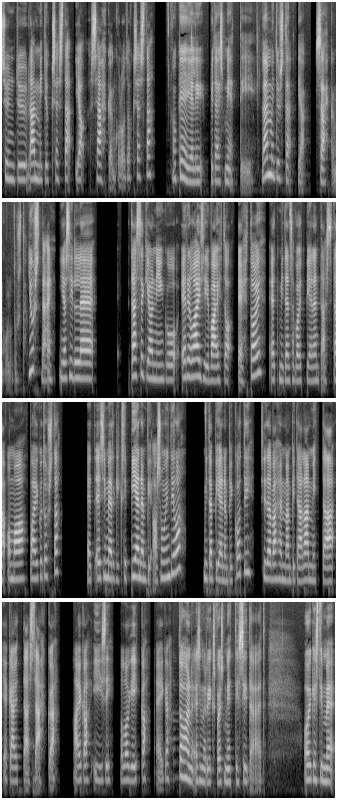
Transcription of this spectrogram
syntyy lämmityksestä ja sähkönkulutuksesta. Okei, eli pitäisi miettiä lämmitystä ja sähkönkulutusta. Just näin. Ja sille tässäkin on niinku erilaisia vaihtoehtoja, että miten sä voit pienentää sitä omaa vaikutusta. Et esimerkiksi pienempi asuintila, mitä pienempi koti, sitä vähemmän pitää lämmittää ja käyttää sähköä. Aika easy logiikka, eikö? Tuohon esimerkiksi voisi miettiä sitä, että oikeasti me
